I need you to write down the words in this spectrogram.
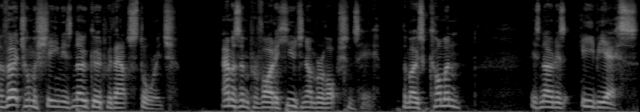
A virtual machine is no good without storage. Amazon provide a huge number of options here. The most common is known as EBS,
